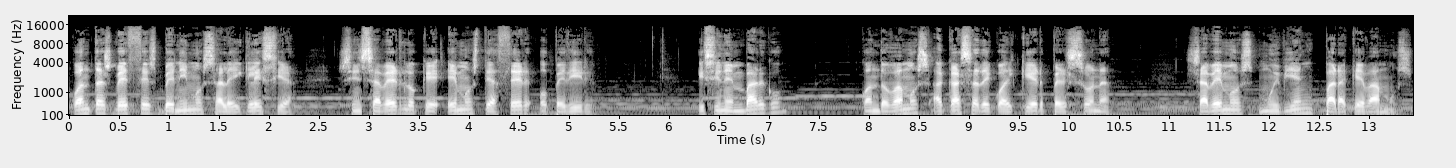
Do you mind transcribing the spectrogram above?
¿cuántas veces venimos a la iglesia sin saber lo que hemos de hacer o pedir? Y sin embargo, cuando vamos a casa de cualquier persona, sabemos muy bien para qué vamos.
